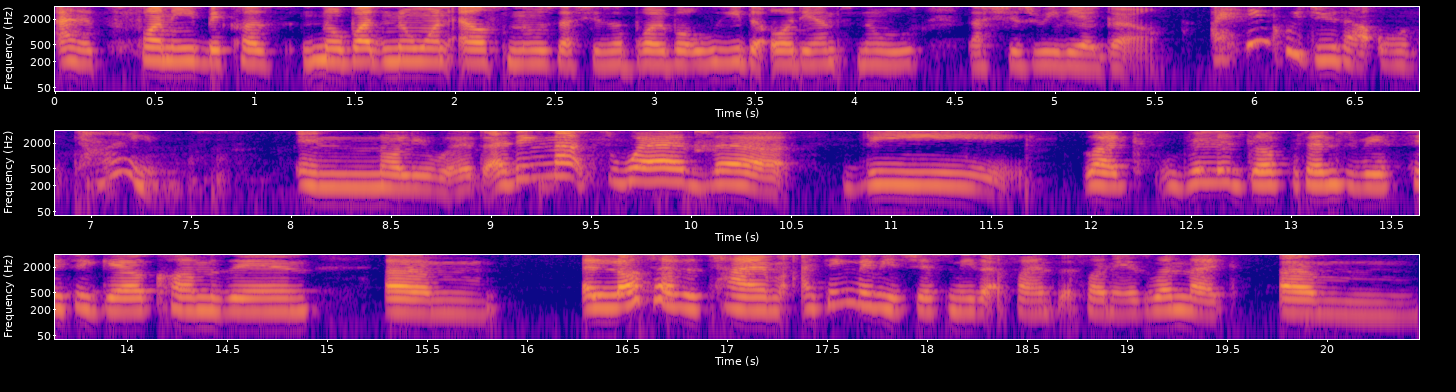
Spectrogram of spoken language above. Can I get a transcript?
and it's funny because nobody, no one else knows that she's a boy, but we, the audience, know that she's really a girl. I think we do that all the time in Nollywood. I think that's where the the like village girl pretends to be a city girl comes in. Um, a lot of the time, I think maybe it's just me that finds it funny is when like um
